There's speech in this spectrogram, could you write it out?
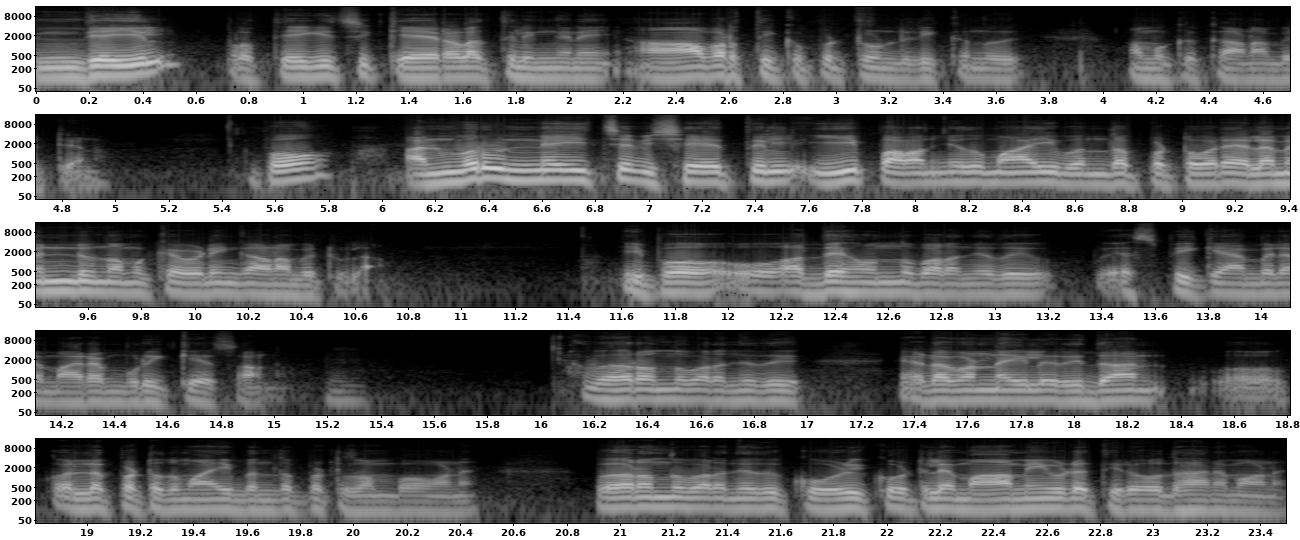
ഇന്ത്യയിൽ പ്രത്യേകിച്ച് കേരളത്തിൽ ഇങ്ങനെ ആവർത്തിക്കപ്പെട്ടുകൊണ്ടിരിക്കുന്നത് നമുക്ക് കാണാൻ പറ്റുകയാണ്. അപ്പോൾ അൻവർ ഉന്നയിച്ച വിഷയത്തിൽ ഈ പറഞ്ഞതുമായി ബന്ധപ്പെട്ട ഒരു എലമെന്റും നമുക്ക് എവിടെയും കാണാൻ പറ്റില്ല ഇപ്പോൾ അദ്ദേഹം ഒന്ന് പറഞ്ഞത് എസ് പി ക്യാമ്പിലെ മരം മുറി കേസാണ്. വേറൊന്ന് പറഞ്ഞത് എടവണ്ണയിൽ റിദാൻ കൊല്ലപ്പെട്ടതുമായി ബന്ധപ്പെട്ട സംഭവമാണ്. വേറൊന്ന് പറഞ്ഞത് കോഴിക്കോട്ടിലെ മാമിയുടെ തിരോധാനമാണ്.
